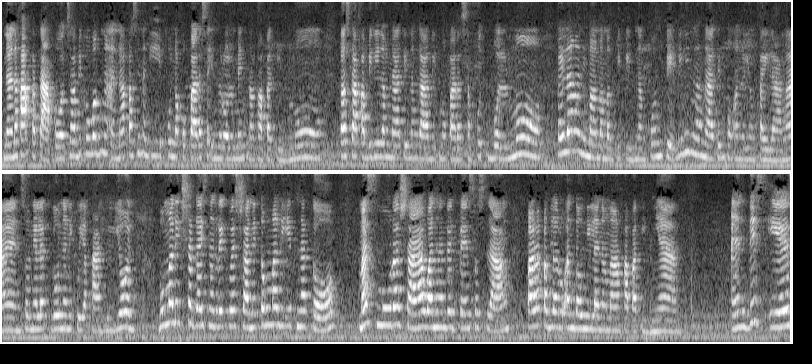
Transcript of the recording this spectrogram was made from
na nakakatakot. Sabi ko, wag na anak, kasi nag-iipon ako para sa enrollment ng kapatid mo. Tapos kakabili lang natin ng gamit mo para sa football mo. Kailangan ni mama magtipid ng konti. Bilhin lang natin kung ano yung kailangan. So, nilet go na ni Kuya Kahil yon. Bumalik siya guys, nag-request siya nitong maliit na to. Mas mura siya, 100 pesos lang, para paglaruan daw nila ng mga kapatid niya. And this is,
